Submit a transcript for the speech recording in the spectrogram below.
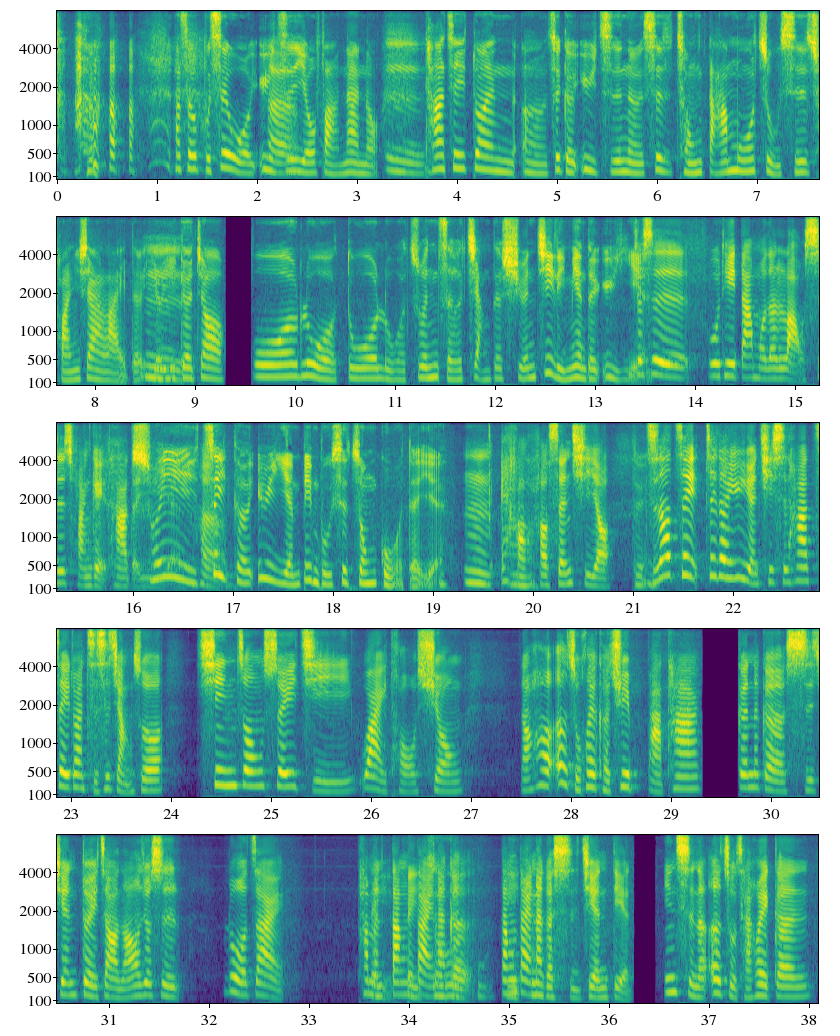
他说：“不是我预知有法难哦。嗯他这一段呃，这个预知呢，是从达摩祖师传下来的，嗯有一个叫波洛多罗尊者讲的玄记里面的预言。就是菩提达摩的老师传给他的所以这个预言并不是中国的耶。嗯，哎，好嗯好神奇哦！对，直到这这段预言，其实他这一段只是讲说，心中虽急，外头凶。然后二祖会可去把它跟那个时间对照，然后就是落在他们当代那个当代那个时间点。因此呢，二祖才会跟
